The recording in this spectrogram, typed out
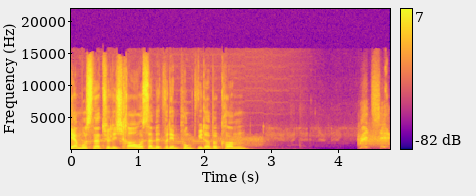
Der muss natürlich raus, damit wir den Punkt wieder bekommen. Red 6.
